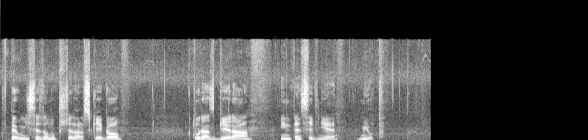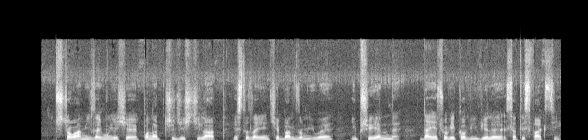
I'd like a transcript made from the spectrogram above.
w pełni sezonu pszczelarskiego, która zbiera intensywnie miód. Pszczołami zajmuję się ponad 30 lat. Jest to zajęcie bardzo miłe i przyjemne. Daje człowiekowi wiele satysfakcji.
